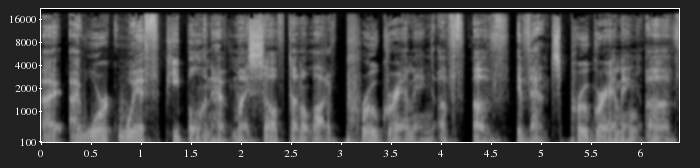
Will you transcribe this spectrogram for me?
I I work with people and have myself done a lot of programming of of events, programming of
